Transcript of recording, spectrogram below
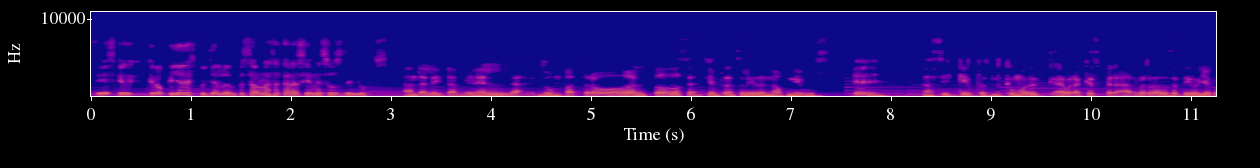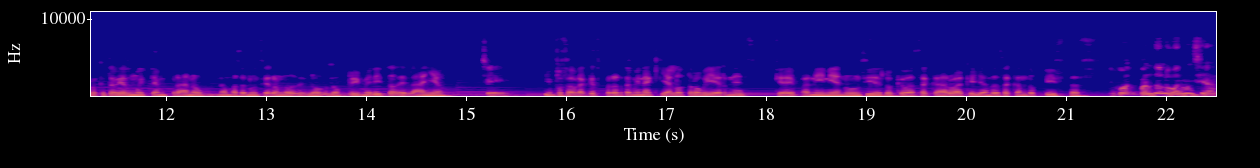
Sí, es que creo que ya después ya lo empezaron a sacar así en esos deluxe. Ándale, y también el ah, Doom Patrol, todos eh, siempre han salido en ómnibus. Eh, Así que pues como de- habrá que esperar, ¿verdad? O sea, te digo, yo creo que todavía es muy temprano, nada más anunciaron lo, de- lo, lo primerito del año. sí. Y pues habrá que esperar también aquí al otro viernes que Panini anuncie lo que va a sacar, va, que ya anda sacando pistas. ¿Cu- ¿Cuándo lo va a anunciar?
